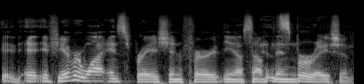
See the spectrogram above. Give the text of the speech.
if you ever want inspiration for you know something inspiration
